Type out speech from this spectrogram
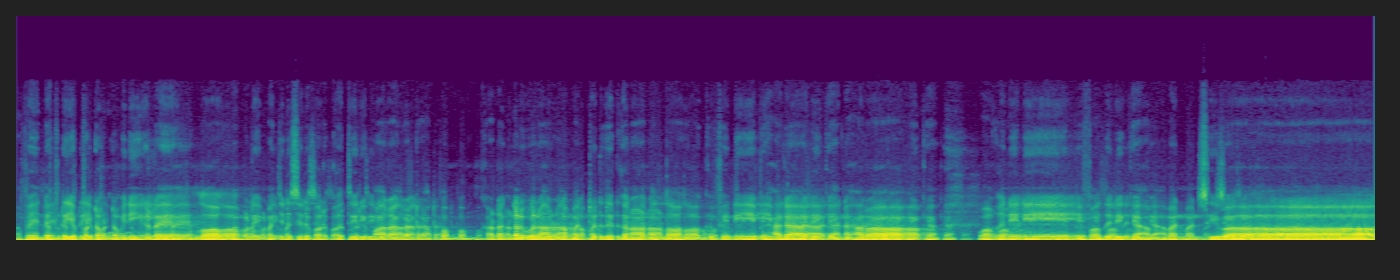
അപ്പൊ എന്റെ പ്രിയപ്പെട്ട മുഅ്മിനീങ്ങളെ അല്ലാഹു നമ്മളെ മജ്ലിസിൽ ബർക്കത്ത് തിരുമാറാകട്ടെ. അപ്പം കടങ്ങൾ വീഴാനുള്ള മറ്റൊരു ദിക്റാണ് അല്ലാഹു മക്ഫിനി ബിഹലാലിക അൻ ഹറാമിക. വഗ്നിനി ബിഫദ്ലിക അമ്മൻ സിവാക്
